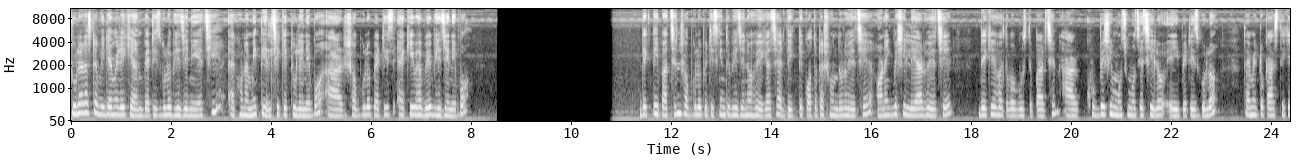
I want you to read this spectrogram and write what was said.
চুলা রাসটা মিডিয়ামে রেখে আমি প্যাটিসগুলো ভেজে নিয়েছি। এখন আমি তেল ছেঁকে তুলে নেব আর সবগুলো প্যাটিস একইভাবে ভেজে নেব। দেখতেই পাচ্ছেন, সবগুলো প্যাটিস কিন্তু ভেজে নেওয়া হয়ে গেছে আর দেখতে কতটা সুন্দর হয়েছে, অনেক বেশি লেয়ার হয়েছে। দেখে হয়তো বা বুঝতে পারছেন। আর খুব বেশি মুচমুচে ছিল এই পেটিসগুলো। তো আমি একটু কাছ থেকে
